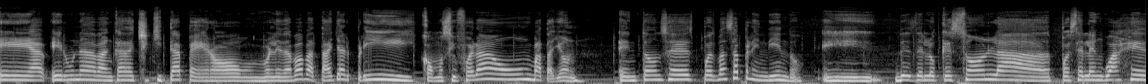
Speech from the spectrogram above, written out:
Eh, era una bancada chiquita, pero le daba batalla al PRI como si fuera un batallón. Entonces, pues vas aprendiendo y desde lo que son la, pues el lenguaje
